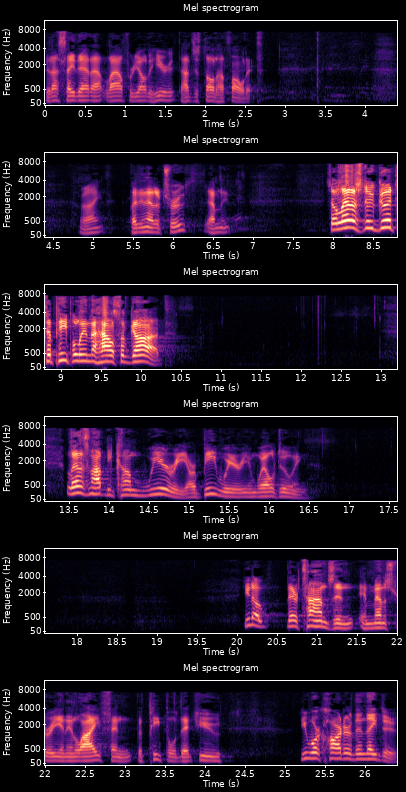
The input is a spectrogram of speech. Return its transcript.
Did I say that out loud for y'all to hear it? I just thought I thought it. Right? But isn't that a truth? I mean, so let us do good to people in the house of God. Let us not become weary or be weary in well doing. You know, there are times in, in ministry and in life and with people that you you work harder than they do.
